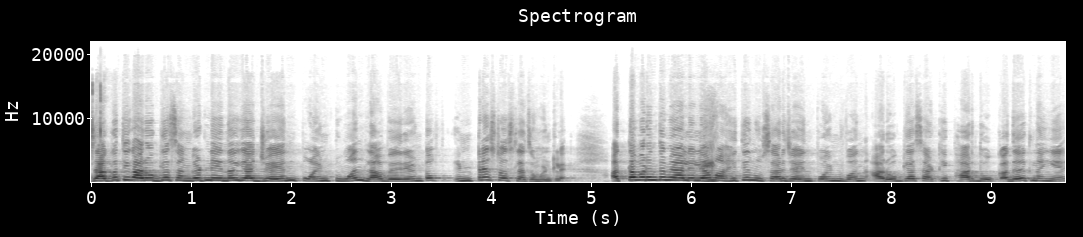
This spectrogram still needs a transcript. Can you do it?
जागतिक आरोग्य संघटनेनं या जेएन पॉइंट वनला व्हेरियंट ऑफ इंटरेस्ट असल्याचं म्हटलंय. आतापर्यंत मिळालेल्या माहितीनुसार जेन पॉइंट वन आरोग्यासाठी फार धोकादायक नाहीये.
